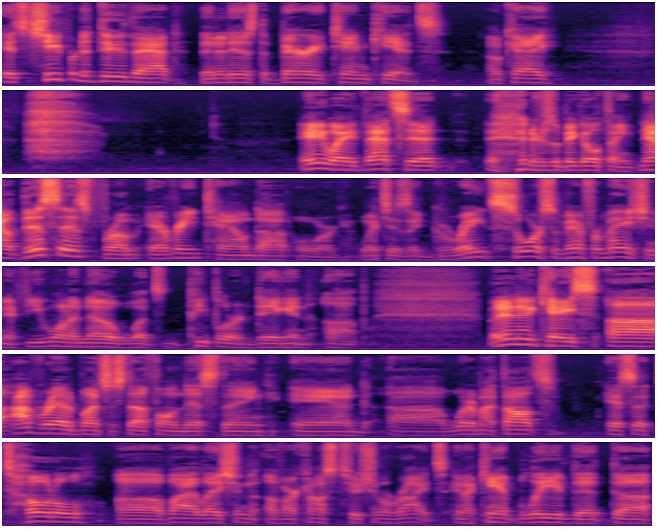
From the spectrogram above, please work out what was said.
it's cheaper to do that than it is to bury 10 kids, okay? anyway, that's it. There's a big old thing. Now, this is from everytown.org, which is a great source of information if you want to know what people are digging up. But in any case, uh, I've read a bunch of stuff on this thing, and uh, what are my thoughts? It's a total uh, violation of our constitutional rights, and I can't believe that uh,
